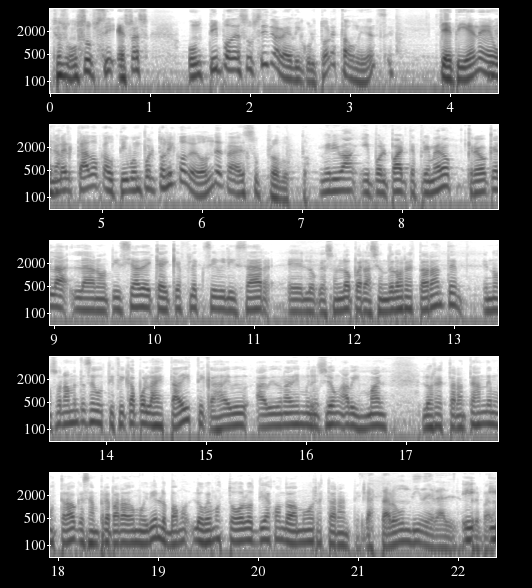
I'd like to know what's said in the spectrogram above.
Eso es un subsidio, eso es un tipo de subsidio al agricultor estadounidense que tiene un mercado cautivo en Puerto Rico de dónde traer sus productos. Mira, Iván, y por partes. Primero, creo que la, la noticia de que hay que flexibilizar eh, lo que son la operación de los restaurantes eh, no solamente se justifica por las estadísticas, ha habido, ha habido una disminución abismal. Los restaurantes han demostrado que se han preparado muy bien, los vamos, lo vemos todos los días cuando vamos a un restaurante. Gastaron un dineral. Y, y,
